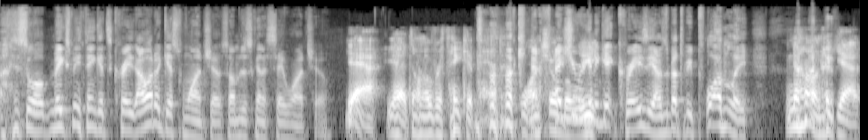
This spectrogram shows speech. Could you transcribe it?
So it makes me think it's crazy. I would have guessed Juancho, so I'm just gonna say Juancho. Yeah, yeah. Don't overthink it, man. I Juancho thought you were gonna get crazy. I was about to be Plumlee. No, no, yeah.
